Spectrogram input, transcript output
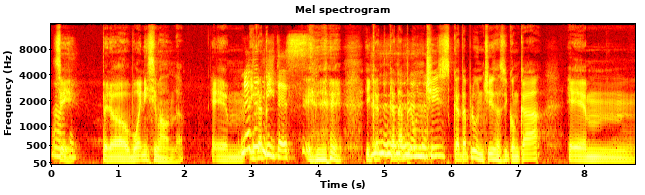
Ah, Sí, pero buenísima onda. Em, No cat- tristes. y Cat- Cataplunchis, Cataplunchis, así con K, em,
